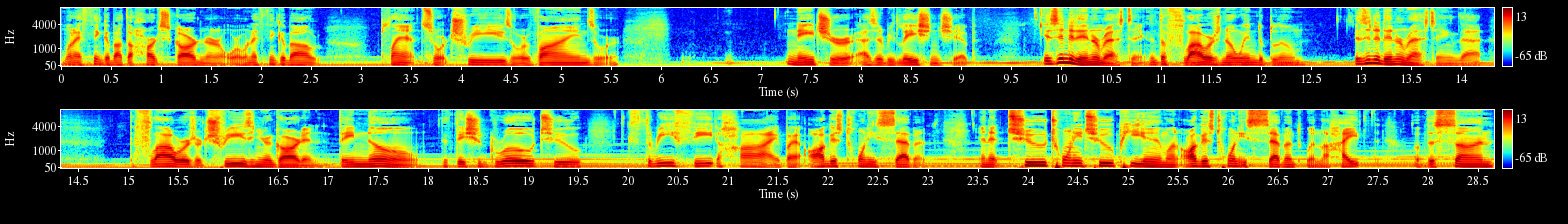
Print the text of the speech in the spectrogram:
when I think about the heart's gardener or when I think about plants or trees or vines or nature as a relationship, isn't it interesting that the flowers know when to bloom? Isn't it interesting that the flowers or trees in your garden, they know that they should grow to three feet high by August 27th. And at 2:22 p.m. on August 27th, when the height of the sun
